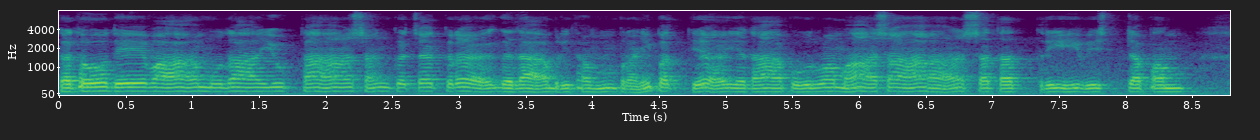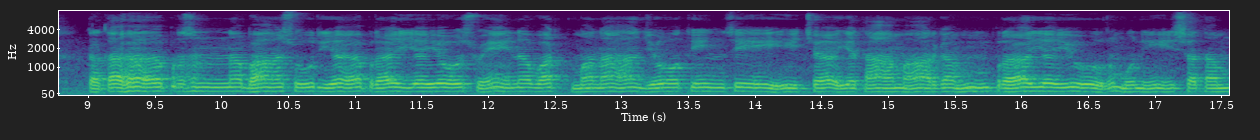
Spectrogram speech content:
ततो देवा मुदा युक्ता शङ्खचक्रगदाभृतं प्रणिपत्य यथा पूर्वमाशा शतत्रिविष्टपम्। ततः प्रसन्नभासूर्यप्रययोष्वेन वर्त्मना ज्योतिंसि च यथा मार्गं प्रययुर्मुनिशतम्।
